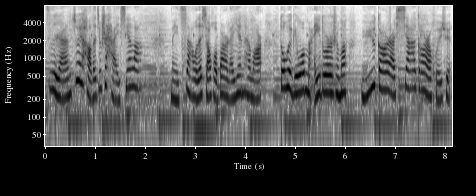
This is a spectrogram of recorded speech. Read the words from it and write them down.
自然最好的就是海鲜啦。每次啊，我的小伙伴来烟台玩，都会给我买一堆什么鱼干啊、虾干啊回去，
